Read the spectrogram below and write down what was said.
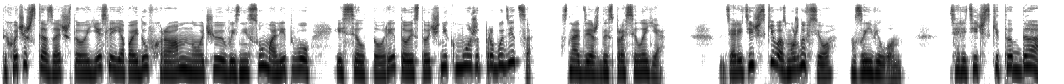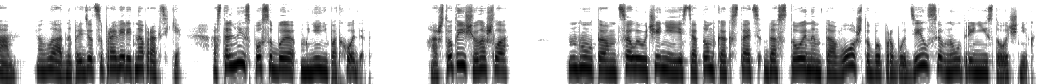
Ты хочешь сказать, что если я пойду в храм ночью и вознесу молитву из Селтори, то источник может пробудиться? С надеждой спросила я. Теоретически возможно все, заявил он. Теоретически-то да, Ладно, придется проверить на практике. Остальные способы мне не подходят. А что ты еще нашла? Ну, там целое учение есть о том, как стать достойным того, чтобы пробудился внутренний источник.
